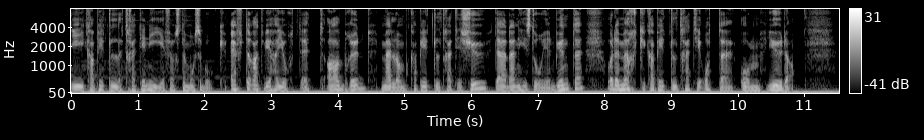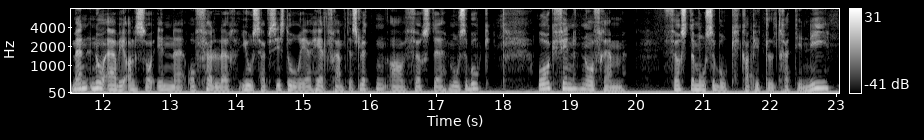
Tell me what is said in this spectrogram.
i kapittel 39 i Første Mosebok, efter at vi har gjort et avbrudd mellom kapittel 37, der denne historien begynte, og det mørke kapittel 38 om Juda. Men nå er vi altså inne og følger Josefs historie helt frem til slutten av Første Mosebok, og finn nå frem Første Mosebok kapittel 39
